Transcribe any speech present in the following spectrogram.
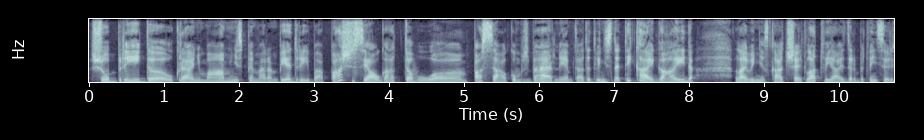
Šobrīd uh, Ukrāņu māmiņas, piemēram, biedrībā pašas jau gatavo uh, pasākumus bērniem. Tātad viņas ne tikai gaida, lai viņas kāds šeit Latvijā izdara, bet viņas ir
